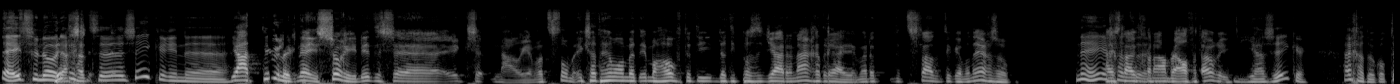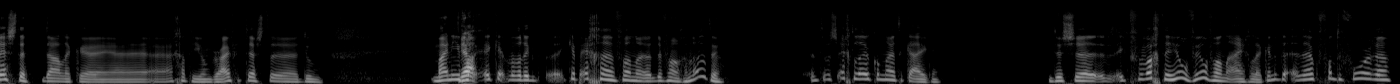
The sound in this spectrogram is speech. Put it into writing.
nee, Tsunoda Dit is- gaat eh, zeker in... eh, ja, tuurlijk. Nee, sorry. Dit is. eh, ik zat, nou ja, wat stom. Ik zat helemaal met in mijn hoofd dat hij, dat hij pas het jaar daarna gaat rijden. Maar dat, dat slaat natuurlijk helemaal nergens op. nee, hij, Hij, gaat, sluit gewoon aan bij AlphaTauri. Jazeker. Hij gaat ook al testen. Dadelijk hij gaat de Young Driver test eh, doen. Maar in ieder Ja. geval, ik, heb, wat ik, ik heb echt van, ervan genoten. Het was echt leuk om naar te kijken. Dus eh, ik verwachtte heel veel van eigenlijk. En, ook van tevoren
